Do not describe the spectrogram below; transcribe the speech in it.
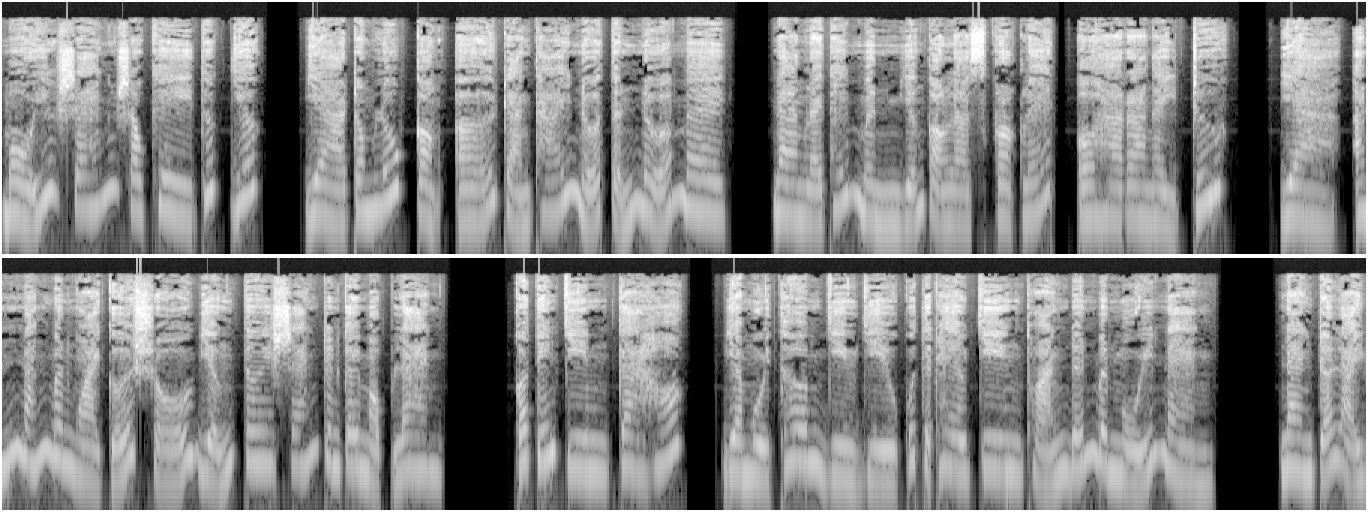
Mỗi sáng sau khi thức giấc và trong lúc còn ở trạng thái nửa tỉnh nửa mê, nàng lại thấy mình vẫn còn là Scarlett O'Hara ngày trước và ánh nắng bên ngoài cửa sổ vẫn tươi sáng trên cây mộc lan. Có tiếng chim ca hót và mùi thơm dịu dịu của thịt heo chiên thoảng đến bên mũi nàng. Nàng trở lại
